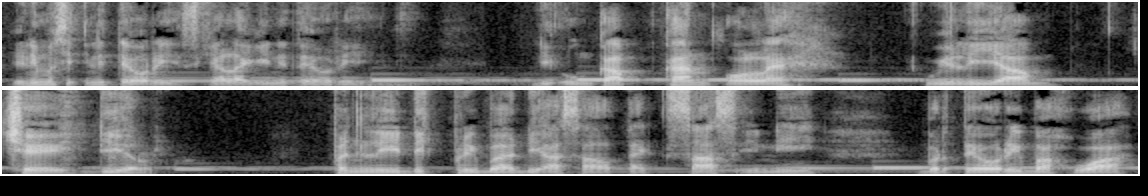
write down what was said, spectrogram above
Ini masih ini teori. Sekali lagi ini teori. Diungkapkan oleh William C. Deere. Penyelidik pribadi asal Texas ini berteori bahwa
